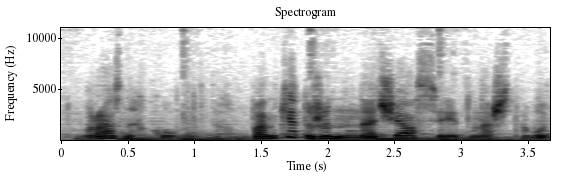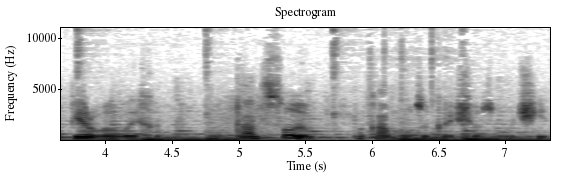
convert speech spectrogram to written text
— «в разных комнатах. Банкет уже начался, это наш с тобой первый выход. Танцуем, пока музыка еще звучит».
